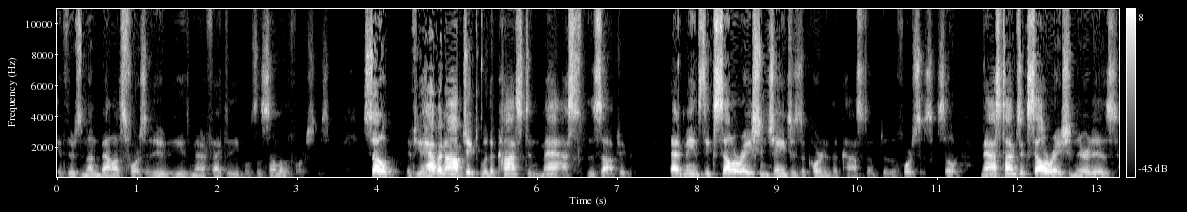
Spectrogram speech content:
if there's an unbalanced force. As a matter of fact, it equals the sum of the forces. So if you have an object with a constant mass, this object, that means the acceleration changes according to the constant of the forces. So mass times acceleration, there it is.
